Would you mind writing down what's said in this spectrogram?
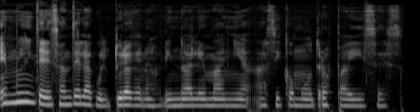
Es muy interesante la cultura que nos brindó Alemania, así como otros países.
